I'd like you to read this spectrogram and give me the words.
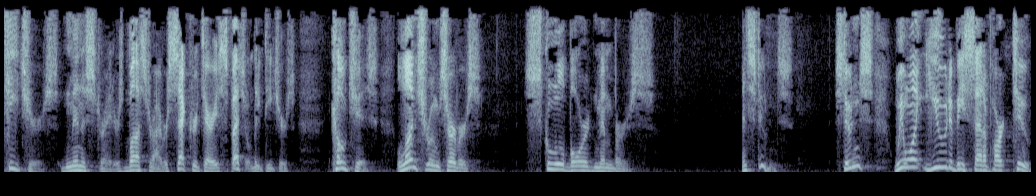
Teachers, administrators, bus drivers, secretaries, specialty teachers, coaches, lunchroom servers, school board members, and students. Students, we want you to be set apart too.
